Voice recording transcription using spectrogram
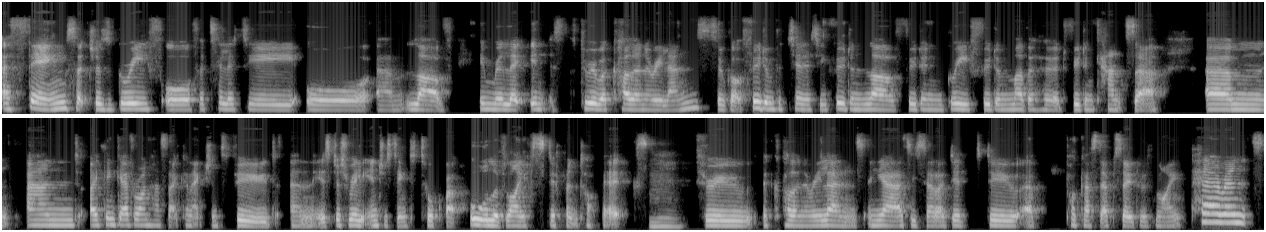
a thing such as grief or fertility or um, love in relate in through a culinary lens. So we've got food and fertility, food and love, food and grief, food and motherhood, food and cancer. Um, and I think everyone has that connection to food, and it's just really interesting to talk about all of life's different topics mm. through the culinary lens. And yeah, as you said, I did do a podcast episode with my parents,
